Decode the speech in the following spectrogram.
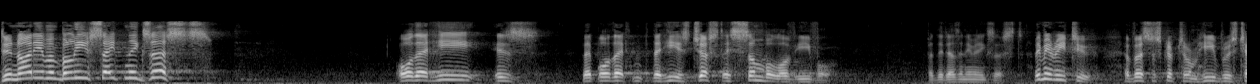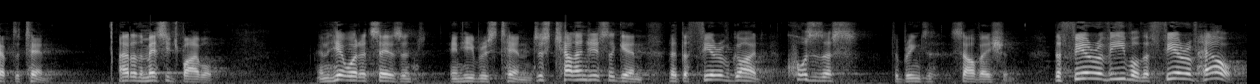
do not even believe Satan exists. Or that he is that, or that, that he is just a symbol of evil. But it doesn't even exist. Let me read to you a verse of scripture from Hebrews chapter 10, out of the Message Bible. And hear what it says in, in Hebrews 10. Just challenges again that the fear of God causes us to bring to salvation. The fear of evil, the fear of hell,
